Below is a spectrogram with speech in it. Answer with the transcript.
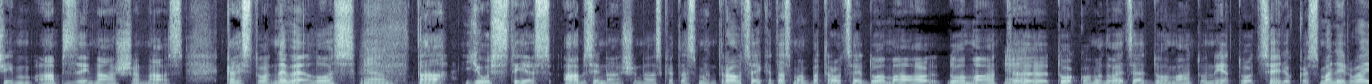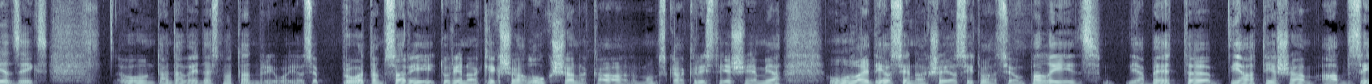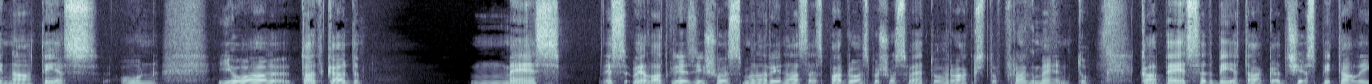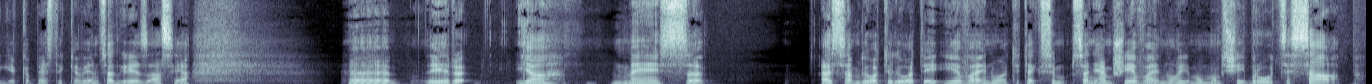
šī apzināšanās, ka es to nevēlos, Jā. tā justies apzināšanās, ka tas man traucē, ka tas man pat traucē domā, domāt Jā. Eh, to, ko man vajadzētu domāt, un iet to ceļu, kas man ir vajadzīgs. Un tādā veidā es no tā atbrīvojos. Ja, protams, arī tur ienāk iekšā lūkšana, kā mums, kā kristiešiem, ja, un lai Dievs ienāk šajā situācijā un palīdz. Ja, bet eh, jā, tiešām apzināties un Jo tad, kad mēs, es vēl atgriezīšos, man arī nāca tāds pārdoms par šo svēto rakstu fragmentu, kāpēc tad bija tā, ka šie spitālīgie, kāpēc tikai viens atgriezās, ja, ir, ja mēs esam ļoti, ļoti ievainoti, teiksim, saņēmuši ievainojumu, mums šī brūce sāp.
